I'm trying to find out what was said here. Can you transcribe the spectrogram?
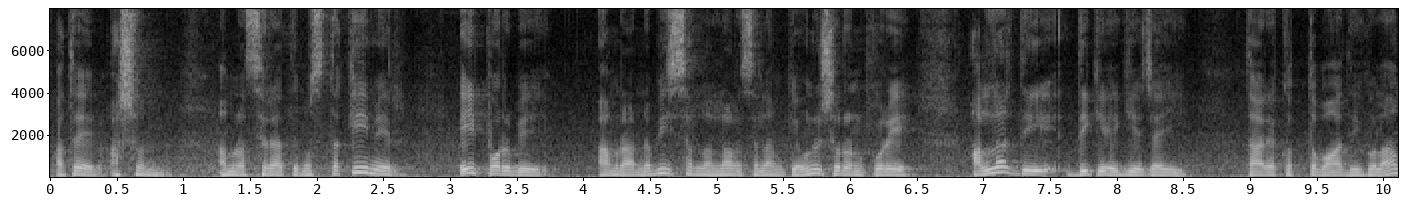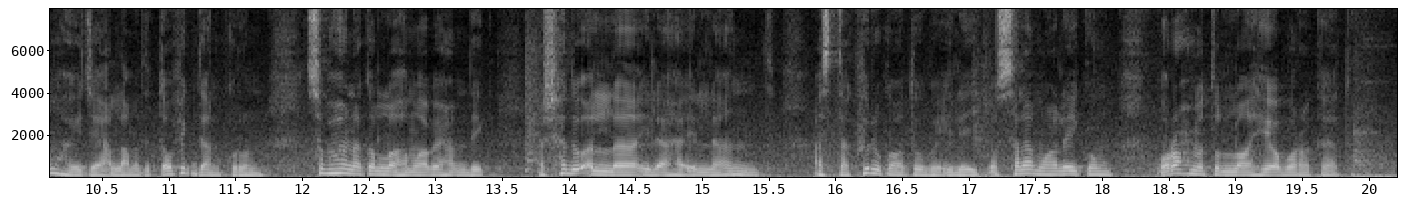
অতএব আসুন, আমরা সেরাতে মুস্তাকিমের এই পর্বে আমরা নবী সাল্লা সাল্লামকে অনুসরণ করে আল্লাহর দিকে এগিয়ে যাই। তার একত্ববাদী গোলাম হয়ে যায়। আল্লাহ আমাদের তৌফিক দান করুন। সুবাহিক আসাদু আল্লাহ ইলাহা ইল্লা আস্তাক ফিরুকাতুব ইলাইক। আসসালামু আলাইকুম ওরহমতুল্লাহ ওবরাকাতুহ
